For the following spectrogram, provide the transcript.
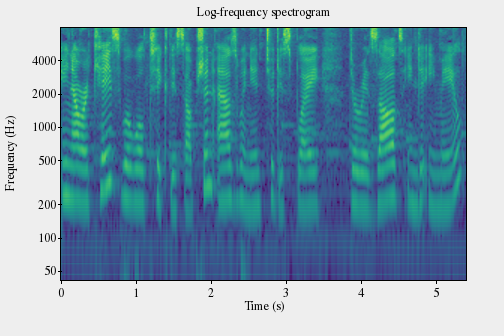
In our case, we will tick this option as we need to display the results in the email.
